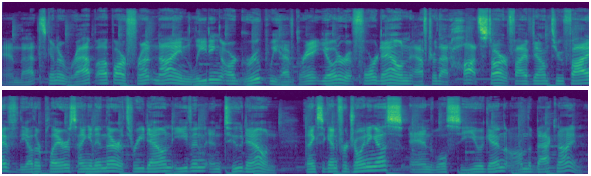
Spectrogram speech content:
And that's going to wrap up our front nine. Leading our group, we have Grant Yoder at four down after that hot start, five down through five. The other players hanging in there at three down, even, and two down. Thanks again for joining us, and we'll see you again on the back nine.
